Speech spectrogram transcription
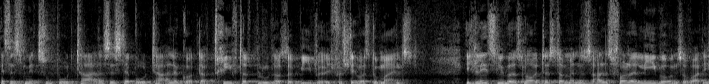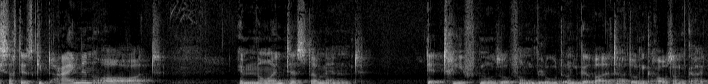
es ist mir zu brutal, das ist der brutale Gott, da trieft das Blut aus der Bibel. Ich verstehe, was du meinst. Ich lese lieber das Neue Testament, es ist alles voller Liebe und so weiter. Ich sagte, es gibt einen Ort im Neuen Testament, der trieft nur so von Blut und Gewalttat und Grausamkeit.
